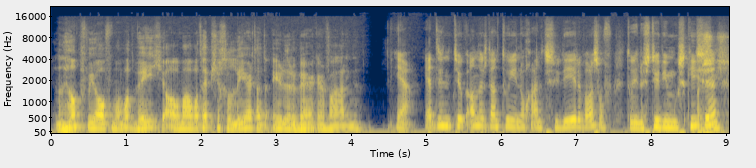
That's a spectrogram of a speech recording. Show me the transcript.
En dan helpen we je over, maar wat weet je allemaal? Wat heb je geleerd uit eerdere werkervaringen? Ja. ja, het is natuurlijk anders dan toen je nog aan het studeren was of toen je een studie moest kiezen. Precies.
